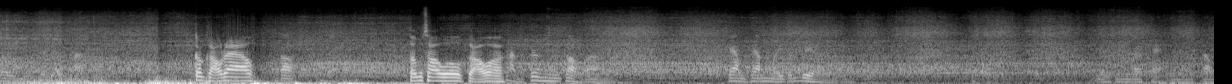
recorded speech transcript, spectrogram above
đâu nhìn thấy thẳng có cậu ra không? Không. tấm sau cậu à thẳng như cổng à. Xem xem mấy tấm bìa. Để cho người ta xẻ xong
